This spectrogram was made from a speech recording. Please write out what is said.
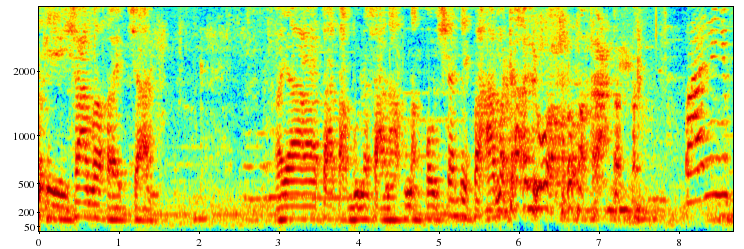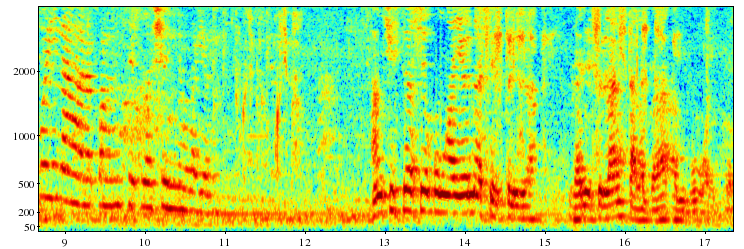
makikisama kahit saan. Kaya tatakbo na sana ako ng consent eh, baka matalo ako. Paano niyo po hinaharap ang sitwasyon niyo ngayon? ang sitwasyon ko ngayon na simple lang. Ganito lang talaga ang buhay ko.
